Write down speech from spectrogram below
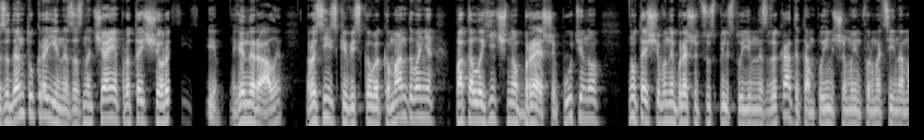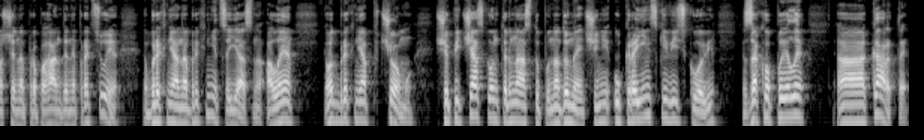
президент України зазначає про те, що російські генерали, російське військове командування патологічно бреше Путіну. Ну, те, що вони брешуть суспільству, їм не звикати. Там по-іншому інформаційна машина пропаганди не працює. Брехня на брехні, це ясно. Але от брехня в чому? Що під час контрнаступу на Донеччині українські військові захопили а, карти,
